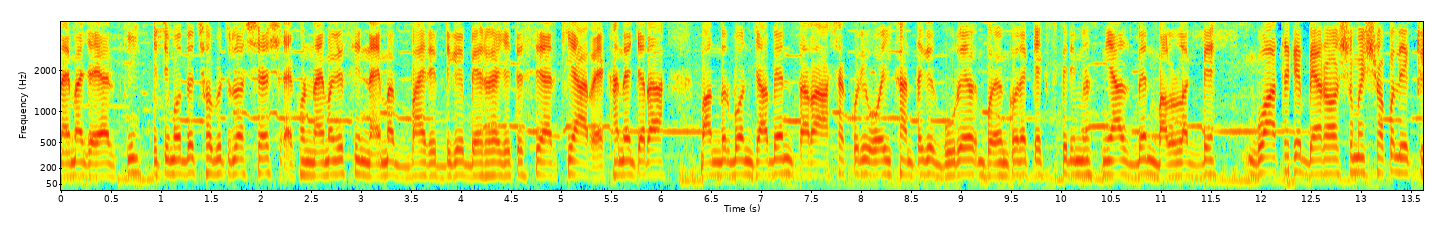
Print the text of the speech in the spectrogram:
নাইমা যায় আর কি। ইতিমধ্যে ছবি তোলা শেষ, এখন নাইমা গেছি, নাইমা বাইরের দিকে বের হয়ে যেতেছে আর কি। আর এখানে যারা বান্দরবন যাবেন, তারা আশা করি ওইখান থেকে ঘুরে ভয়ঙ্কর এক এক্সপেরিমেন্টস নিয়ে আসবেন। ভালো লাগবে। গোয়া থেকে বের হওয়ার সময় সকলে একটু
